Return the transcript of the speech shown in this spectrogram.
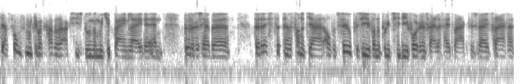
Ja, soms moet je wat hardere acties doen, dan moet je pijn lijden. En burgers hebben de rest eh, van het jaar altijd veel plezier van de politie die voor hun veiligheid waakt. Dus wij vragen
